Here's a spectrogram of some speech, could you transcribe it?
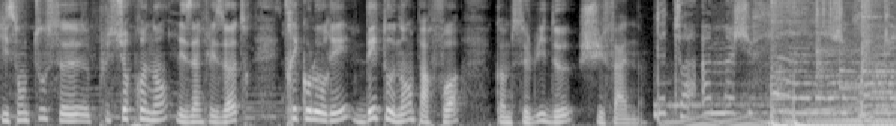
qui sont tous euh, plus surprenants les uns que les autres, très colorés, détonnants parfois, comme celui de Je suis fan. De toi à je suis fan. Je crois que.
